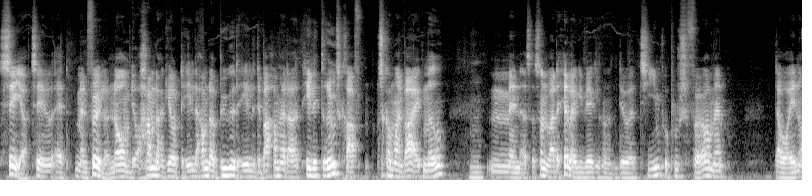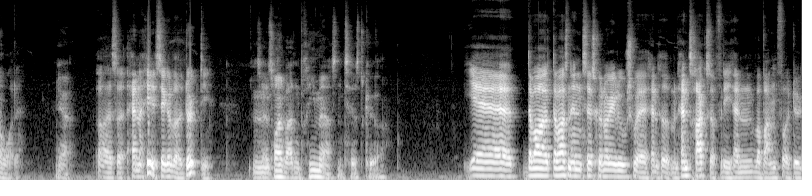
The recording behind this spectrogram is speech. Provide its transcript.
seer til, at man føler, når det var ham, der har gjort det hele, det er ham, der har bygget det hele, det er bare ham her, der er hele drivskraften, og så kommer han bare ikke med. Mm. Men altså, sådan var det heller ikke i virkeligheden. Det var et team på plus 40 mand, der var inde over det. Ja. Og altså, han har helt sikkert været dygtig. Så jeg tror, han var den primære sådan, testkører. Ja, der var, der var sådan en test, jeg nok ikke huske, hvad han hed, men han trak sig, fordi han var bange for at dø.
